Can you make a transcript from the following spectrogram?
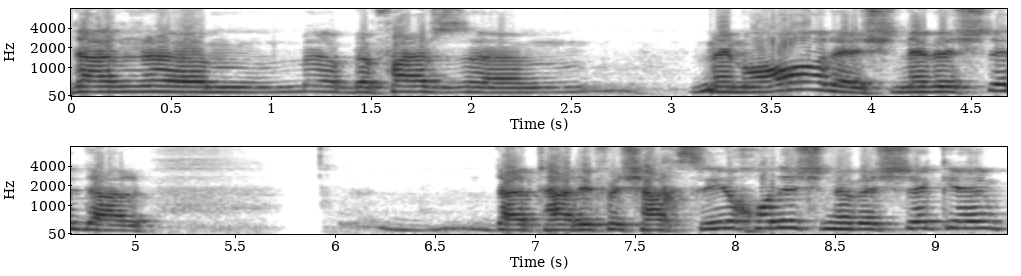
در به فرض مموارش نوشته در در تعریف شخصی خودش نوشته که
